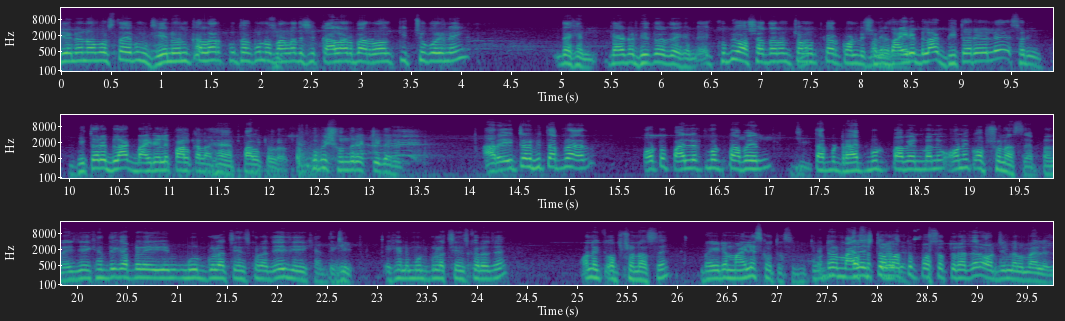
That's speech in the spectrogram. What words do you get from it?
genuine অবস্থা এবং জেনুইন কালার কোথাও কোনো জি। বাংলাদেশের কালার বা রং কিচ্ছু করে নাই। দেখেন গাড়িটার ভিতরে দেখেন খুবই অসাধারণ চমৎকার কন্ডিশন মানে বাইরে ব্ল্যাক ভিতরে হলে সরি ভিতরে ব্ল্যাক বাইরে হলে পাল কালার হ্যাঁ পাল কালার খুবই সুন্দর একটি গাড়ি। আর এইটার ভিতরে আপনার অটো পাইলট মোড পাবেন তারপর ড্রাইভ মোড পাবেন মানে অনেক অপশন আছে আপনার। এই যে এখান থেকে আপনার এই মুডগুলো চেঞ্জ করা যায় এই যে এখান থেকে। এখানে মুডগুলো চেঞ্জ করা যায়। অনেক অপশন আছে। ভাই এটা মাইলেজ কত ছিল এটার মাইলেজটা মাত্র পঁচাত্তর হাজার অরিজিনাল মাইলেজ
